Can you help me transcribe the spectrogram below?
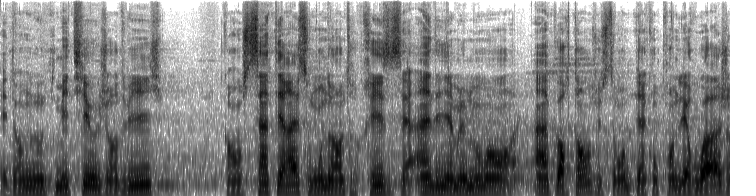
Et dans notre métier aujourd'hui, quand on s'intéresse au monde de l'entreprise, c'est indéniablement important justement de bien comprendre les rouages.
